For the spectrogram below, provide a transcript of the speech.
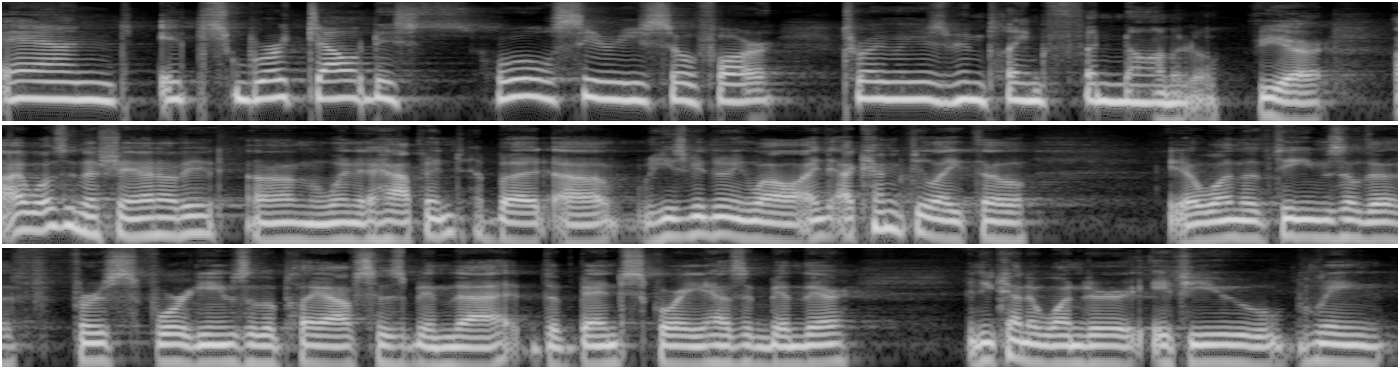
and it's worked out this whole series so far. Torrey has been playing phenomenal. Yeah, I wasn't a fan of it um, when it happened, but uh, he's been doing well. I, I kind of feel like though, you know, one of the themes of the first four games of the playoffs has been that the bench scoring hasn't been there, and you kind of wonder if you bring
